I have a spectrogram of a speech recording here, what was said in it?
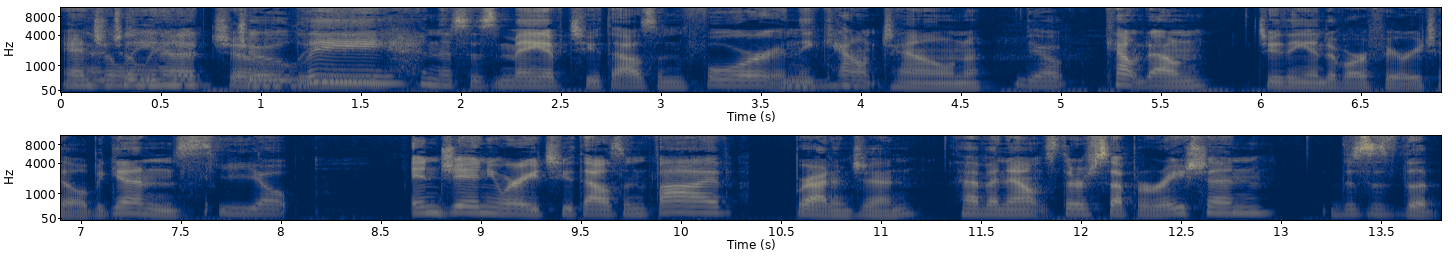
Angelina, Angelina Jolie. Jolie. And this is May of 2004, and the mm-hmm. countdown yep. countdown to the end of our fairy tale begins. Yep. In January 2005, Brad and Jen have announced their separation. This is the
